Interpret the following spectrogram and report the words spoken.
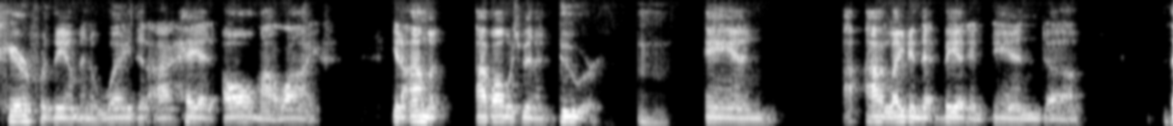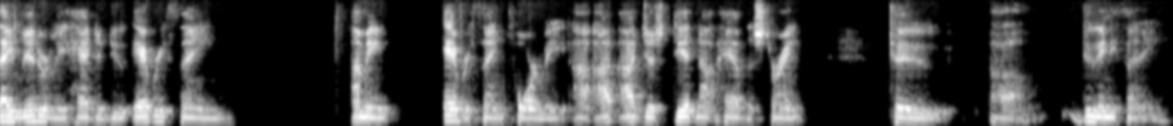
care for them in a way that I had all my life. You know, I'm a I've always been a doer. hmm And I, I laid in that bed and and uh, they literally had to do everything. I mean, everything for me. I, I, I just did not have the strength to uh, do anything.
